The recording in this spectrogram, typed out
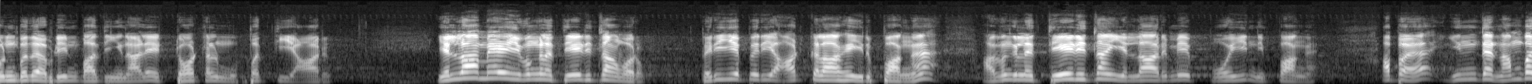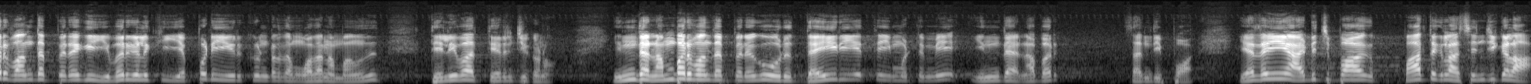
ஒன்பது அப்படின்னு பார்த்தீங்கனாலே டோட்டல் முப்பத்தி ஆறு. எல்லாமே இவங்களை தேடி தான் வரும். பெரிய பெரிய ஆட்களாக இருப்பாங்க. அவங்கள தேடி தான் எல்லாருமே போய் நிற்பாங்க அப்போ இந்த நம்பர் வந்த பிறகு இவர்களுக்கு எப்படி இருக்குன்றதை முதல் நம்ம வந்து தெளிவாக தெரிஞ்சுக்கணும். இந்த நம்பர் வந்த பிறகு ஒரு தைரியத்தை மட்டுமே இந்த நபர் சந்திப்பார். எதையும் அடித்து பா பார்த்துக்கலாம் செஞ்சுக்கலாம்.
